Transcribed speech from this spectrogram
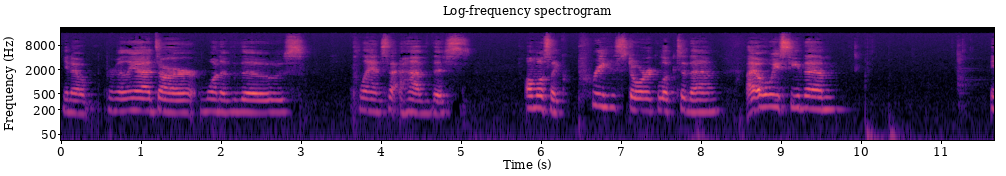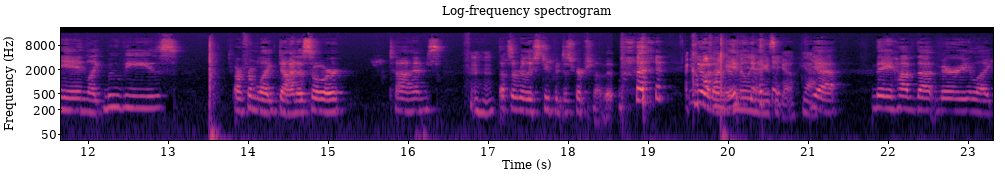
you know, bromeliads are one of those plants that have this almost like prehistoric look to them. I always see them in like movies or from like dinosaur times. hmm That's a really stupid description of it. A You couple know what I mean. million years ago. Yeah. yeah. They have that very like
